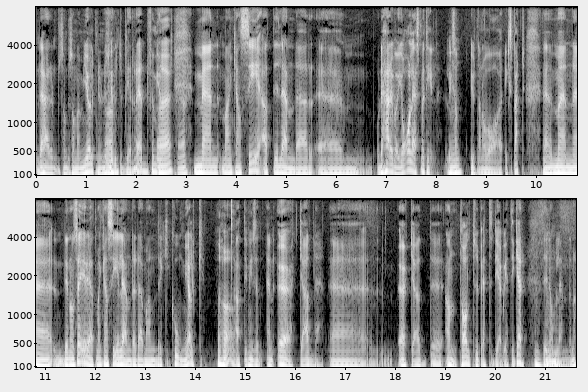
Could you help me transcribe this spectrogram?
det här som du sa med mjölk nu, nu ska du inte bli rädd för mjölk. Nej. Men man kan se att i länder, ehm, och det här är vad jag har läst mig till, liksom, utan att vara expert. Eh, Men eh, det de säger är att man kan se i länder där man dricker komjölk, Jaha. att det finns en, ökad, eh, ökad eh, antal typ 1-diabetiker i de länderna.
